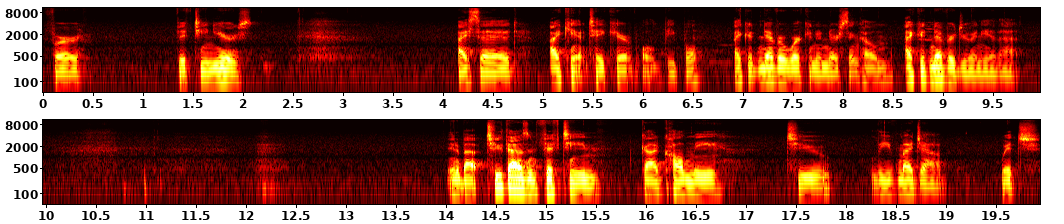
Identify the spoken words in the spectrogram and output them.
for 15 years. I said, I can't take care of old people. I could never work in a nursing home. I could never do any of that. In about 2015, God called me to leave my job, which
